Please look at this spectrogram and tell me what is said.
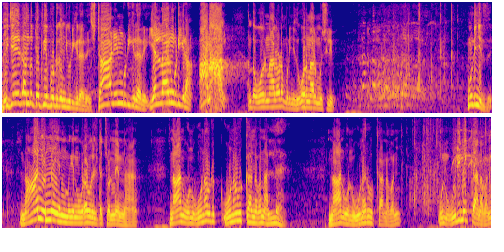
விஜயகாந்த் தொப்பியை போட்டு கஞ்சி குடிக்கிறாரு. ஸ்டாலின் குடிக்கிறாரு. எல்லாரும் குடிக்கிறான். ஆனால் அந்த ஒரு நாளோட முடிஞ்சது. ஒரு நாள் முஸ்லீம். முடிஞ்சிருது. நான் என்ன என் என் உறவுகள்கிட்ட சொன்னேன்னா நான் உன் உணவு உணவுக்கானவன் அல்ல. நான் உன் உணர்வுக்கானவன் உன் உரிமைக்கானவன்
